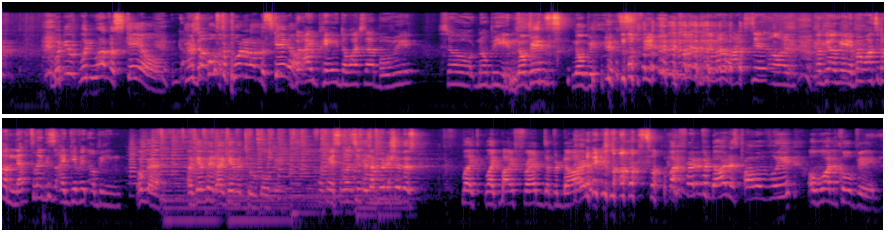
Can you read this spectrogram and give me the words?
When you when you have a scale, you're supposed to put it on the scale. But I paid to watch that movie, so no beans. no beans. No beans. if, I, if I watched it on okay, okay, if I watched it on Netflix, I'd give it a bean. okay. I give it. I give it two full beans Okay, so let's just. because I'm pretty sure there's like like my friend the Bernard. My friend Bernard is probably a one cool bean.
